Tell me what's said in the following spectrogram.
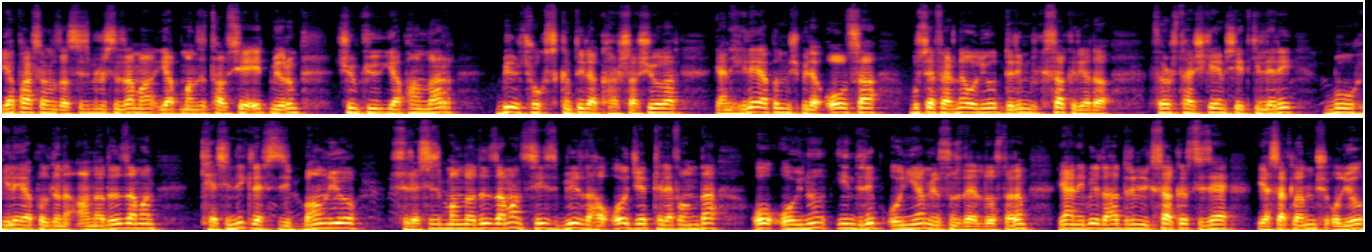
yaparsanız da siz bilirsiniz ama yapmanızı tavsiye etmiyorum. Çünkü yapanlar birçok sıkıntıyla karşılaşıyorlar. Yani hile yapılmış bile olsa bu sefer ne oluyor? Dream Soccer ya da First Touch Games yetkilileri bu hile yapıldığını anladığı zaman kesinlikle sizi banlıyor. Süresiz banladığı zaman siz bir daha o cep telefonunda o oyunu indirip oynayamıyorsunuz değerli dostlarım. Yani bir daha Dream League Soccer size yasaklanmış oluyor.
